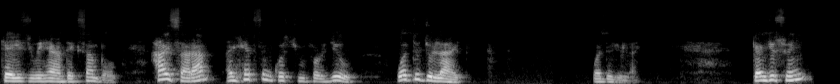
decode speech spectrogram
case, we have the example. Hi, Sarah. I have some question for you. What do you like? What do you like? Can you swim?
